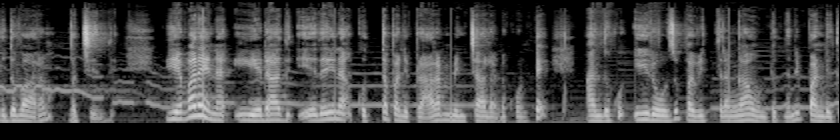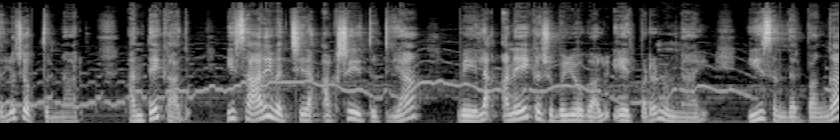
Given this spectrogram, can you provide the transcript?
బుధవారం వచ్చింది. ఎవరైనా ఈ ఏడాది ఏదైనా కొత్త పని ప్రారంభించాలనుకుంటే అందుకు ఈ రోజు పవిత్రంగా ఉంటుందని పండితులు చెబుతున్నారు అంతేకాదు ఈసారి వచ్చిన అక్షయ తృతీయ వేళ అనేక శుభయోగాలు ఏర్పడనున్నాయి. ఈ సందర్భంగా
